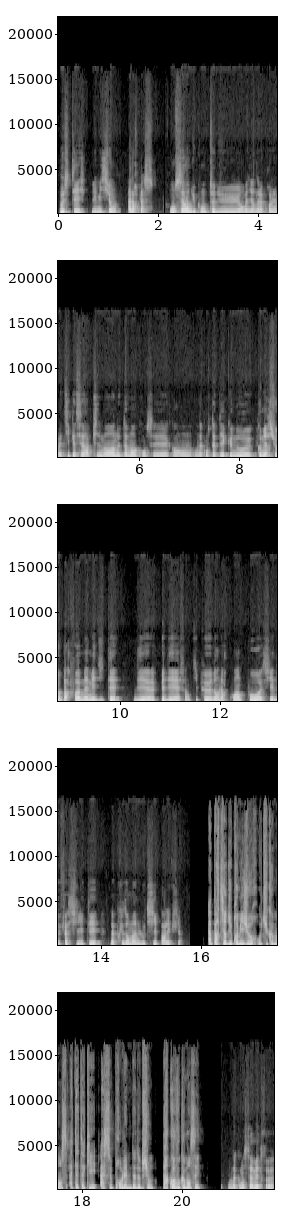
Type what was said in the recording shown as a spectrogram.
poster les missions à leur place. On s'est rendu compte du, on va dire, de la problématique assez rapidement, notamment quand, on quand on a constaté que nos euh, commerciaux parfois même éditaient des euh, PDF un petit peu dans leur coin pour essayer de faciliter la prise en main de l'outil par les clients. À partir du premier jour où tu commences à t'attaquer à ce problème d'adoption, par quoi vous commencez? On a commencé à mettre euh,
